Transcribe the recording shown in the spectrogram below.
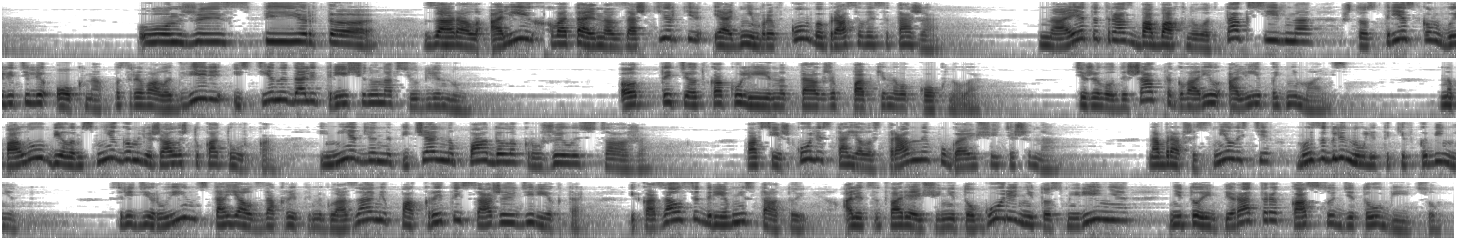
«Он же из спирта!» заорала Али, хватая нас за шкирки и одним рывком выбрасывая с этажа. На этот раз бабахнуло так сильно, что с треском вылетели окна, посрывало двери и стены дали трещину на всю длину. «От ты, тетка Кулина!» также Папкиного кокнула. Тяжело дыша, проговорил Алия, поднимаясь. На полу белым снегом лежала штукатурка, и медленно, печально падала, кружилась сажа. По всей школе стояла странная пугающая тишина. Набравшись смелости, мы заглянули-таки в кабинет. Среди руин стоял с закрытыми глазами покрытый сажею директор и казался древней статуей, олицетворяющей не то горе, не то смирение, не то императора, кассу, где-то убийцу.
